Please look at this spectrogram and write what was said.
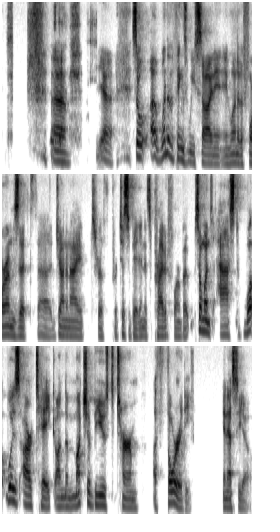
um, yeah. So uh, one of the things we saw in, in one of the forums that uh, John and I sort of participate in, it's a private forum, but someone's asked, what was our take on the much abused term authority in SEO?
